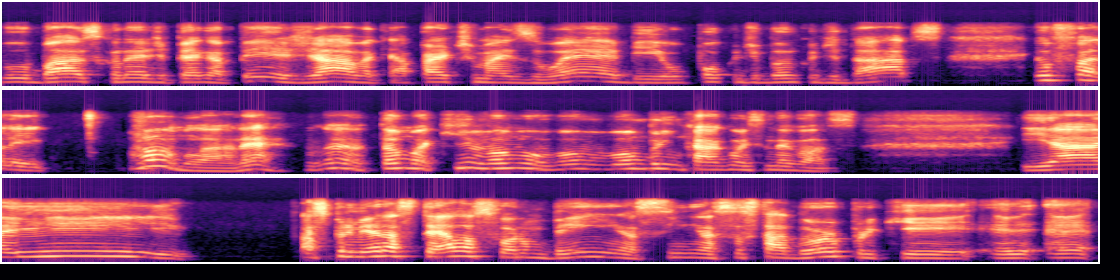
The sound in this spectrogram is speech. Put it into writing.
o básico né, de PHP, Java, que é a parte mais web, um pouco de banco de dados. Eu falei, vamos lá, né? Estamos aqui, vamos, vamos, vamos brincar com esse negócio. E aí, as primeiras telas foram bem assim assustador, porque é, é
